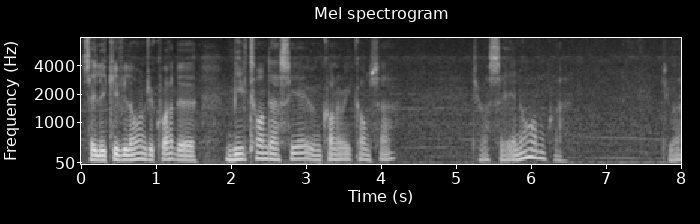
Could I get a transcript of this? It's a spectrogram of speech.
c'est l'équivalent, je crois, de 1000 tonnes d'acier, une connerie comme ça. Tu vois, c'est énorme, quoi. Tu vois,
